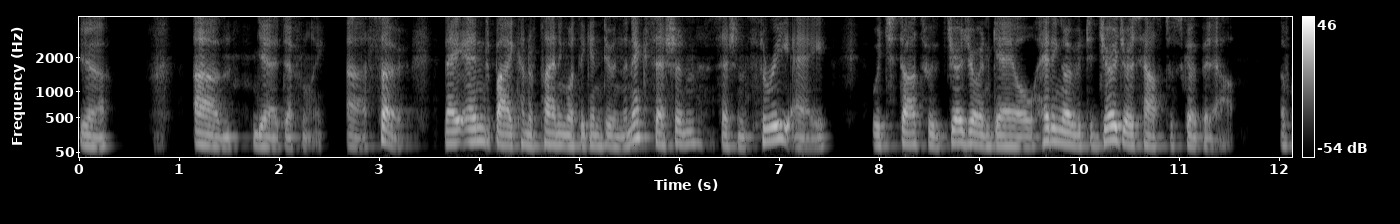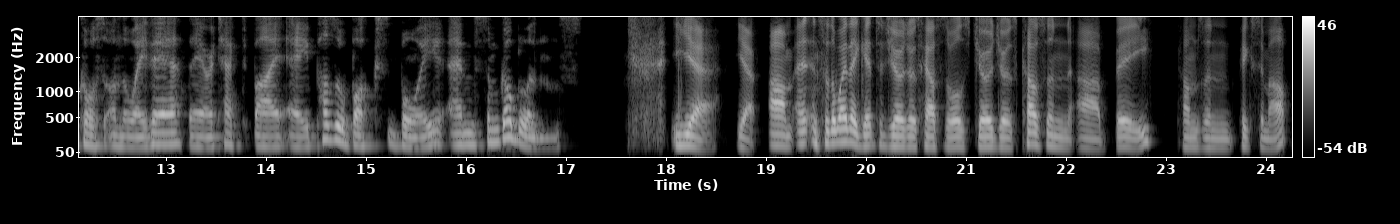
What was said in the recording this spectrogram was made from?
yeah, um, yeah, definitely. Uh, so they end by kind of planning what they can do in the next session, session three A, which starts with Jojo and Gale heading over to Jojo's house to scope it out. Of course, on the way there, they are attacked by a puzzle box boy and some goblins. Yeah, yeah. Um, and, and so the way they get to Jojo's house as well is Jojo's cousin, uh, B, comes and picks him up.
